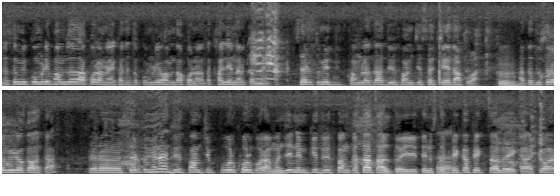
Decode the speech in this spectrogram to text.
जसं मी कोंबडी फार्म जर दाखवला ना एखाद्याचा कोंबडी फार्म दाखवला ना तर खाली येणार कमेंट सर तुम्ही दूध फार्मला जा दूध फार्मचे सच्चे दाखवा. हम्म, आता दुसरा व्हिडिओ का होता? तर अं, सर तुम्ही ना दूध फार्मची पोल खोल करा. म्हणजे नेमकी दूध फार्म कसा चालतोय? ते नुसतं फेकाफेक चालू आहे का? किंवा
